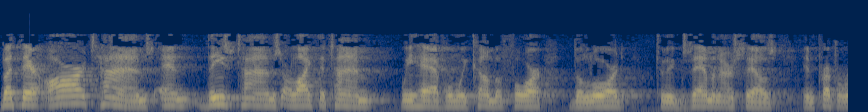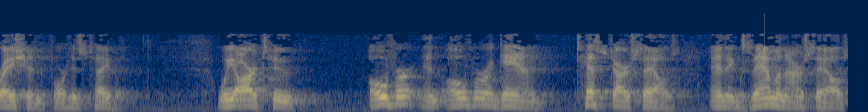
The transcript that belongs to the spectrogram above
But there are times, and these times are like the time we have when we come before the Lord to examine ourselves in preparation for His table. We are to over and over again test ourselves and examine ourselves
